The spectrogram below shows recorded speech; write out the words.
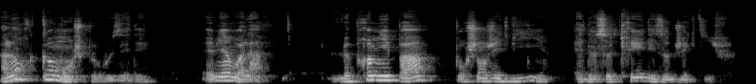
Alors, comment je peux vous aider? Eh bien voilà, le premier pas pour changer de vie est de se créer des objectifs.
